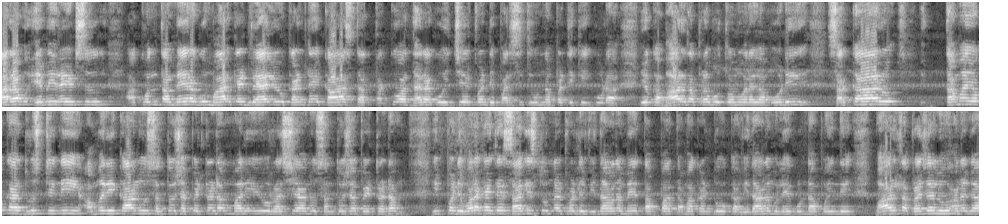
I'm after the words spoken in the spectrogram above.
అరబ్ ఎమిరేట్స్ ఆ కొంత మేరకు మార్కెట్ వాల్యూ కంటే కాస్త తక్కువ ధరకు ఇచ్చేటువంటి పరిస్థితి ఉన్నప్పటికీ కూడా ఈ యొక్క భారత ప్రభుత్వం అనగా మోడీ సర్కారు తమ యొక్క దృష్టిని అమెరికాను సంతోషపెట్టడం మరియు రష్యాను సంతోషపెట్టడం ఇప్పటి వరకైతే సాగిస్తున్నటువంటి విధానమే తప్ప తమకంటూ ఒక విధానము లేకుండా పోయింది. భారత ప్రజలు అనగా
